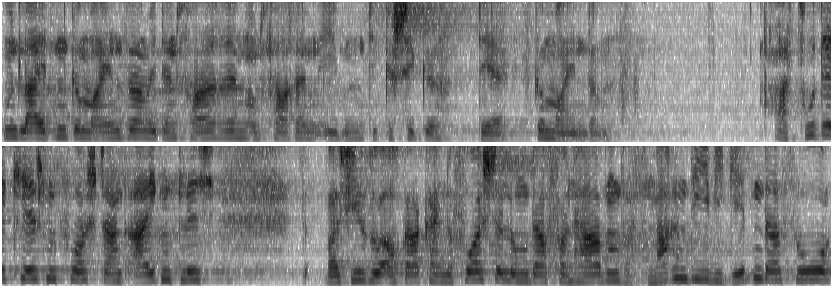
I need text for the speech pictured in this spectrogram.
und leiten gemeinsam mit den Pfarrerinnen und Pfarrern eben die Geschicke der Gemeinde. Was tut der Kirchenvorstand eigentlich? Weil viele so auch gar keine Vorstellung davon haben, was machen die, wie geht denn das so?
